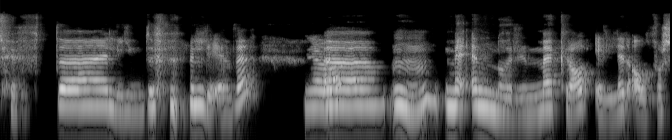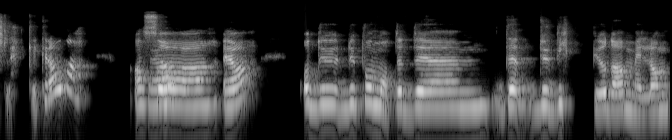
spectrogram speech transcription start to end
tøft eh, liv du lever. Ja. Uh, mm, med enorme krav, eller altfor slakke krav, da. Altså, ja. Og du, du på en måte det, det, Du vipper jo da mellom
